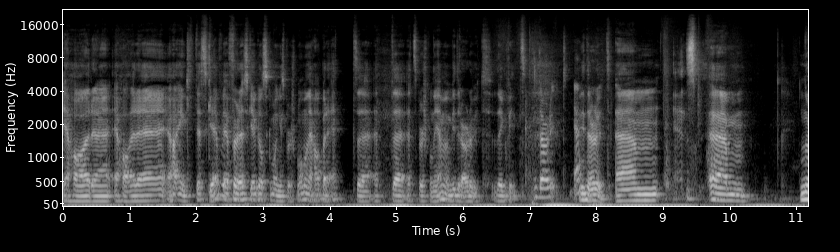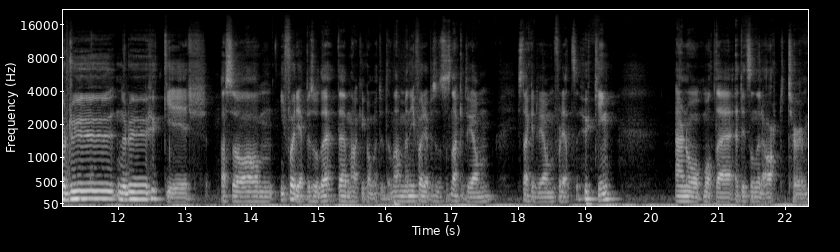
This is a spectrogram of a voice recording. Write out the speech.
jeg har, eh, jeg har eh, Jeg har egentlig jeg skrev Jeg føler jeg skrev ganske mange spørsmål, men jeg har bare ett et, et, spørsmål igjen. Men vi drar det ut. Det går fint. Drar det ut. Ja. Vi drar det ut. Um, ehm, når du Når du hooker Altså, i forrige episode Den har ikke kommet ut ennå, men i forrige episode så snakket vi om Snakket vi om fordi at hooking er nå på en måte et litt sånn rart term.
